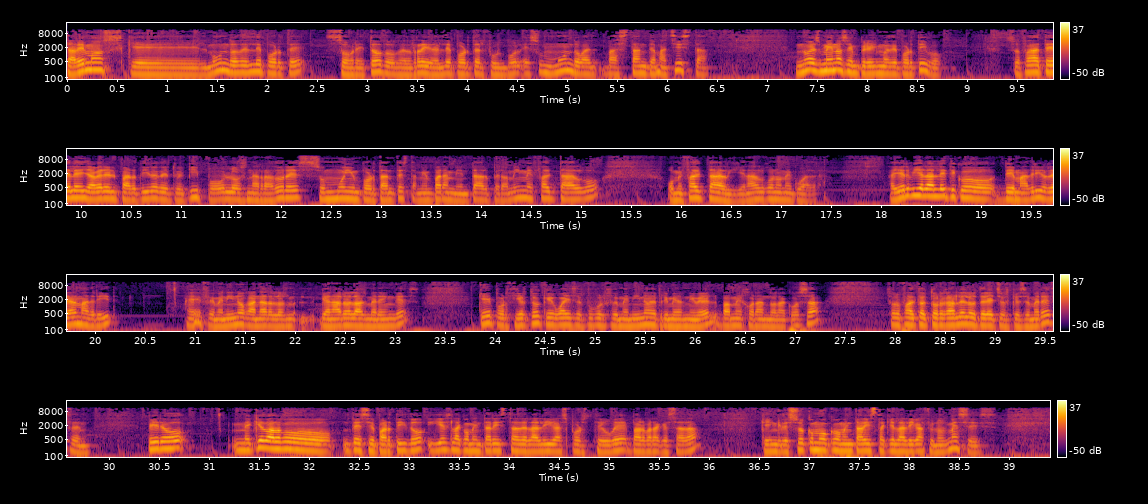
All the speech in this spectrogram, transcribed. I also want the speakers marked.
Speaker 1: Sabemos que el mundo del deporte, sobre todo del rey del deporte, el fútbol, es un mundo bastante machista. No es menos en periodismo deportivo. Sofá tele y a ver el partido de tu equipo, los narradores son muy importantes también para ambientar, pero a mí me falta algo o me falta alguien, algo no me cuadra. Ayer vi el Atlético de Madrid, Real Madrid, eh, femenino, ganar los, ganaron las merengues, que por cierto, qué guay es el fútbol femenino de primer nivel, va mejorando la cosa. Solo falta otorgarle los derechos que se merecen. Pero me quedo algo de ese partido y es la comentarista de la Liga Sports TV, Bárbara Quesada, que ingresó como comentarista aquí en la Liga hace unos meses.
